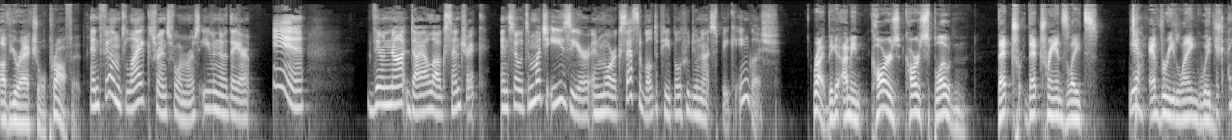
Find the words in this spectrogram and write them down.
of your actual profit. And films like Transformers, even though they are eh, they're not dialogue centric. And so it's much easier and more accessible to people who do not speak English. Right, because I mean cars cars exploding that tr- that translates to Yeah. every language. Like, I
